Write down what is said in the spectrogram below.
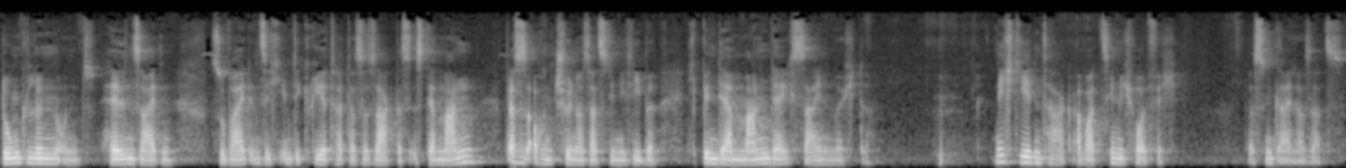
dunklen und hellen Seiten so weit in sich integriert hat, dass er sagt, das ist der Mann, das ist auch ein schöner Satz, den ich liebe, ich bin der Mann, der ich sein möchte. Nicht jeden Tag, aber ziemlich häufig. Das ist ein geiler Satz.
